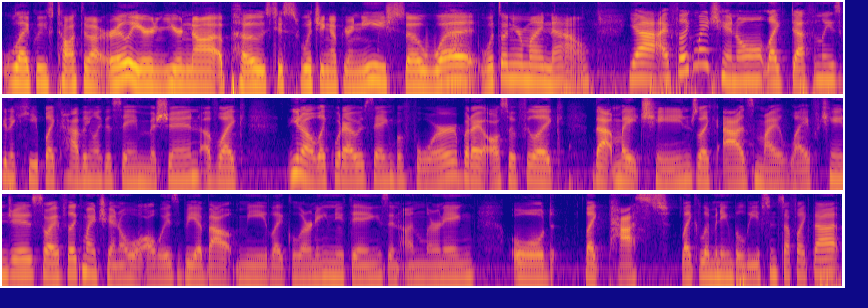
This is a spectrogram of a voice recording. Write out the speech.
like we've talked about earlier, you're not opposed to switching up your niche. So what Yeah. what's on your mind now? Yeah, I feel like my channel like definitely is gonna keep like having like the same mission of like you know, like what I was saying before, but I also feel like that might change like as my life changes. So I feel like my channel will always be about me like learning new things and unlearning old like past like limiting beliefs and stuff like that.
